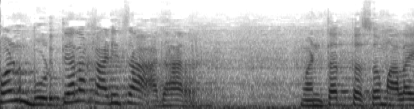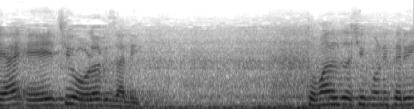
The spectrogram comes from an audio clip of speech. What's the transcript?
पण बुडत्याला काडीचा आधार. म्हणतात तसं मला या एची ओळख झाली. तुम्हाला जशी कोणीतरी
